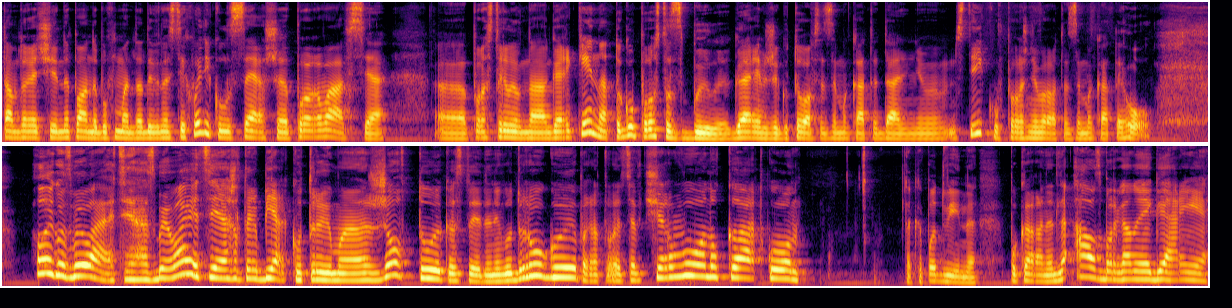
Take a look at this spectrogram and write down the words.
Там, до речі, непевно був момент на 90-й хвилі, коли Серж прорвався, е, прострілив на Гаррі Кейна, того просто збили. Гаррі вже готувався замикати дальню стійку, в порожні ворота замикати гол. Його збивають. Збивається, Шалтерберг отримує жовту, кастає до нього другою, перетворюється в червону картку. Таке подвійне покарання для Аусбурга, ну і Гаррі.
